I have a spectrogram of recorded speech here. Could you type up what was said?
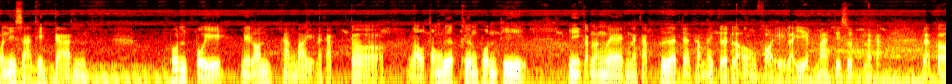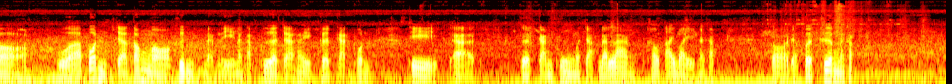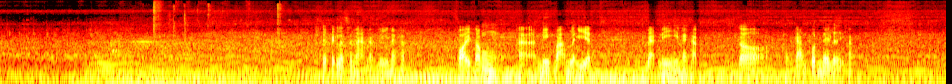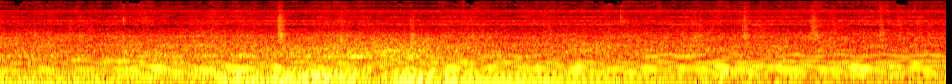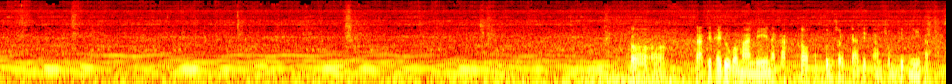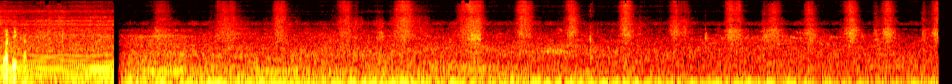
วันนี้สาธิตการพ่นปุ๋ยเมลอนทางใบนะครับ ก็เราต้องเลือกเครื่องพ่นที่มีกำลังแรงนะครับ เพื่อจะทำให้เกิดละอองฝอยละเอียดมากที่สุดนะครับ แล้วก็หัวพ่นจะต้องงอขึ้นแบบนี้นะครับ เพื่อจะให้เกิดการพ่นที่เกิดการพุ่งมาจากด้านล่างเข้าใต้ใบนะครับ ก็เดี๋ยวเปิดเครื่องนะครับ จะเป็นลักษณะแบบนี้นะครับ ฝอยต้องอมีความละเอียดแบบนี้นะครับ ก็ทำการพ่นได้เลยครับ ก็สาธิตให้ดูประมาณนี้นะครับ ก็ขอบคุณสำหรับการติดตามชมคลิปนี้ครับ สวัสดีครับ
